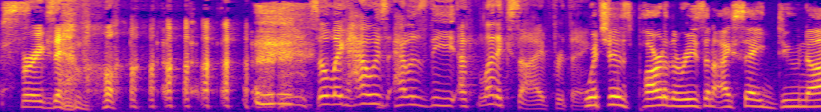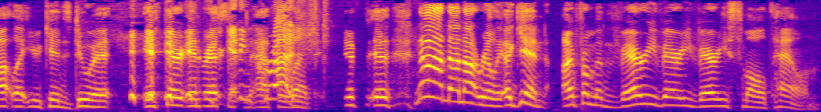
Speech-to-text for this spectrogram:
for example. so, like, how is how is the athletic side for things? which is part of the reason I say do not let your kids do it if they're interested getting in athletics. If, if no, no, not really. Again, I'm from a very, very, very small town,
